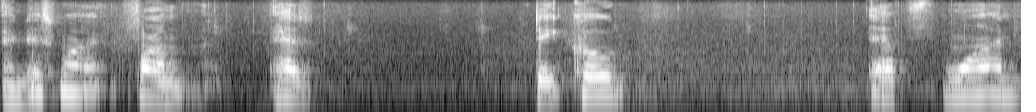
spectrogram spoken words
And this one from has date code F1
